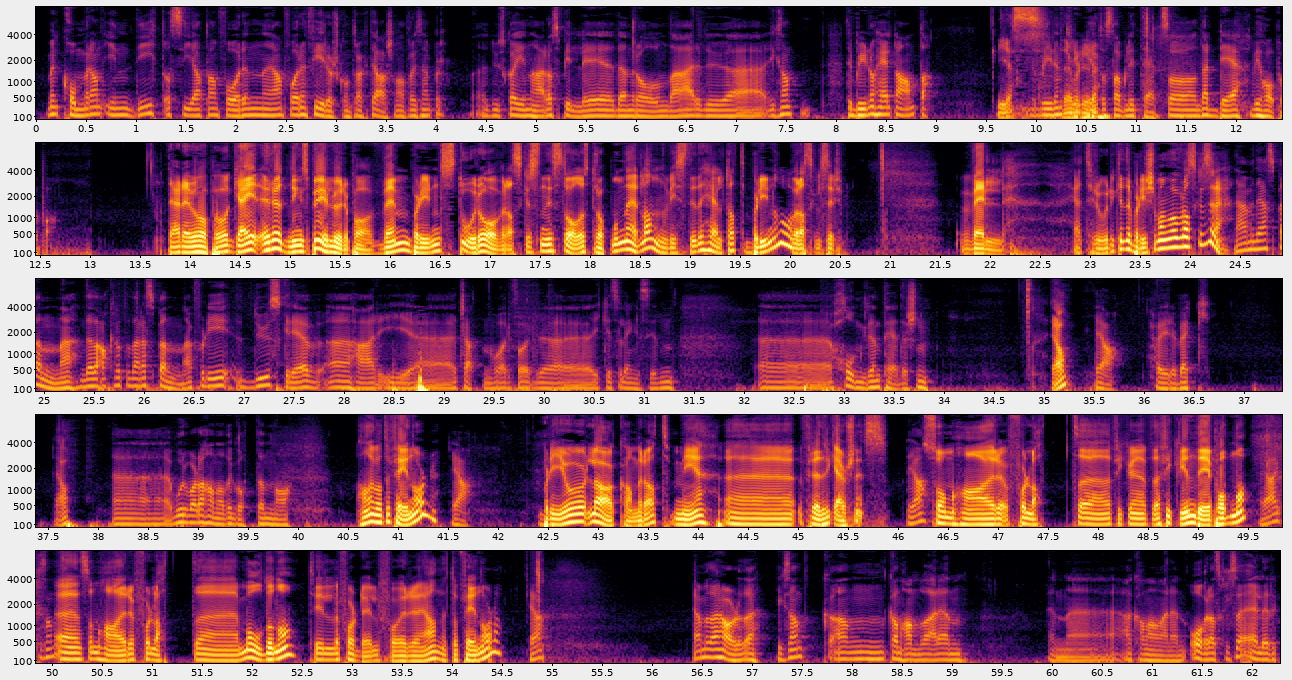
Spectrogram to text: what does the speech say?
men kommer han inn dit og sier at han får en, han får en fireårskontrakt i Arsenal f.eks. Du skal inn her og spille i den rollen der. Du, eh, ikke sant? Det blir noe helt annet, da. Yes, Det blir en det blir trygghet det. og stabilitet. Så det er det vi håper på. Det er det vi håper på. Geir Rødningsby lurer på hvem blir den store overraskelsen i Ståles tropp mot Nederland, hvis det i det hele tatt blir noen overraskelser? Vel, jeg tror ikke det blir så mange overraskelser, jeg. Nei, men det er spennende. Det er akkurat det der er spennende. Fordi du skrev uh, her i uh, chatten vår for uh, ikke så lenge siden Holmgren Pedersen. Ja. Ja. Høyrebekk. ja. Eh, hvor var det han hadde gått den nå? Han har gått til Feyenoord. Ja. Blir jo lagkamerat med eh, Fredrik Aursnes, Ja. som har forlatt eh, fikk vi, Der fikk vi inn det i poden nå. ja? Eh, som har forlatt eh, Molde nå, til fordel for ja, nettopp Feyenoord. Ja. ja, men der har du det. Ikke sant? Kan, kan han være en, en eh, Kan han være en overraskelse, eller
